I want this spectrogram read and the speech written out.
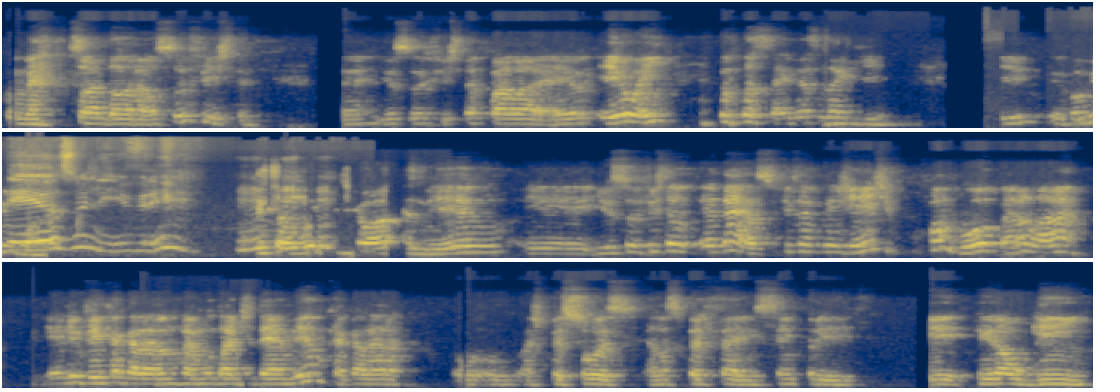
começam a adorar o surfista. né? E o surfista fala, eu, eu hein? Eu vou sair dessa daqui. E eu vou me embora. Deus o livre. Eles são muito idiotas mesmo. E, e o surfista, é, né, o surfista fica, gente, por favor, pera lá. E ele vê que a galera não vai mudar de ideia mesmo, que a galera, as pessoas, elas preferem sempre ter, ter alguém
